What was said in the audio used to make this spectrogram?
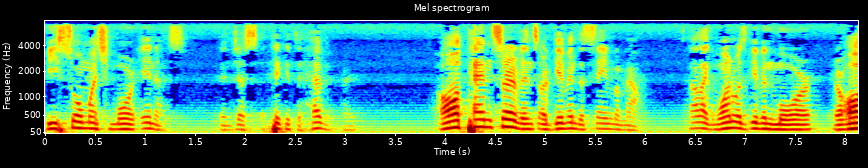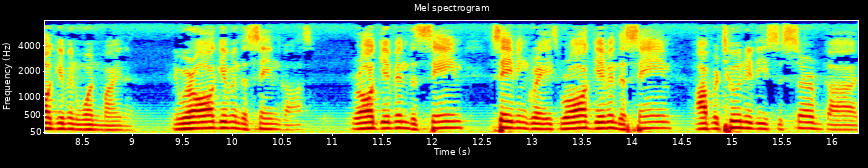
be so much more in us than just a ticket to heaven, right? All ten servants are given the same amount. It's not like one was given more. They're all given one mina. And we're all given the same gospel. We're all given the same saving grace. We're all given the same opportunities to serve God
